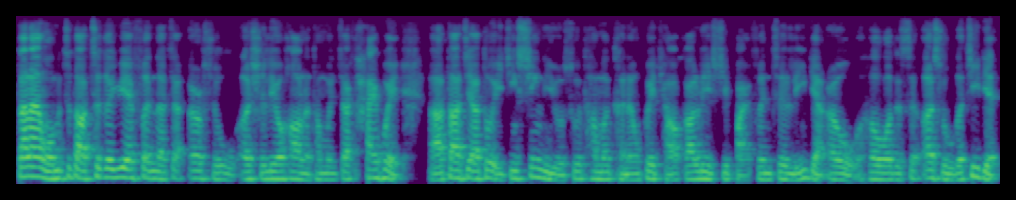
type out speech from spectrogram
当然，我们知道这个月份呢，在二十五、二十六号呢，他们在开会啊，大家都已经心里有数，他们可能会调高利息百分之零点二五和或者是二十五个基点。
